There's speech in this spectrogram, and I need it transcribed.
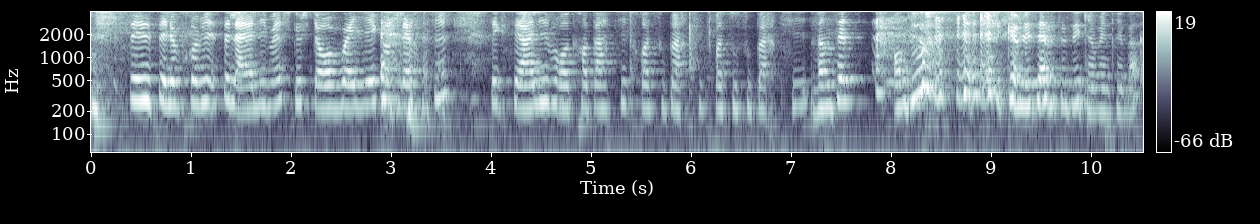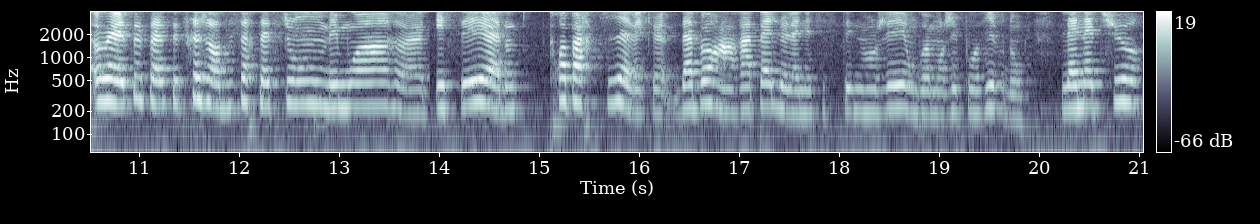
c'est le premier, c'est l'image que je t'ai envoyée quand je l'ai reçue. c'est que c'est un livre en trois parties, trois sous-parties, trois sous-sous-parties. 27 en tout, comme le savent tous ceux qui ont fait une prépa. Ouais, c'est ça, c'est très genre dissertation, mémoire. Euh, et c'est euh, donc trois parties avec euh, d'abord un rappel de la nécessité de manger, on doit manger pour vivre, donc la nature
